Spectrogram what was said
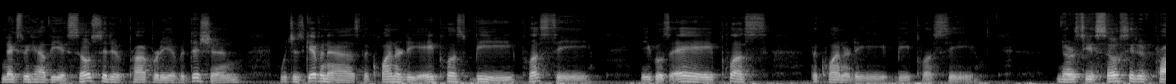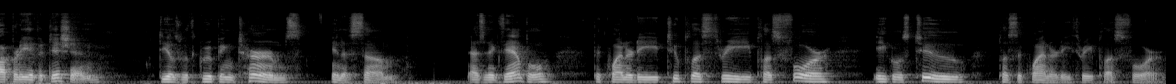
Next, we have the associative property of addition, which is given as the quantity a plus b plus c equals a plus the quantity b plus c. Notice the associative property of addition deals with grouping terms in a sum. As an example, the quantity 2 plus 3 plus 4 equals 2 plus the quantity 3 plus 4.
